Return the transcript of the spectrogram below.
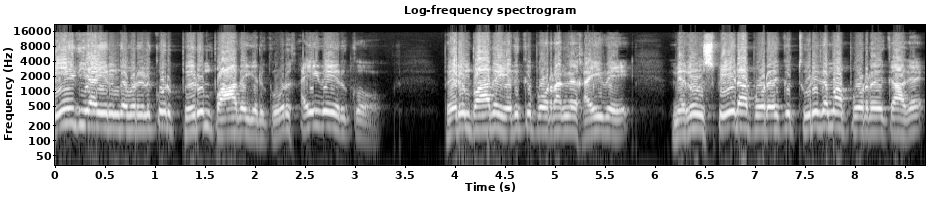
மீதியாக இருந்தவர்களுக்கு ஒரு பெரும் பாதை இருக்கும் ஒரு ஹைவே இருக்கும். பெரும் பாதை எதுக்கு போடுறாங்க? ஹைவே மிகவும் ஸ்பீடாக போகிறதுக்கு துரிதமாக போடுறதுக்காக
